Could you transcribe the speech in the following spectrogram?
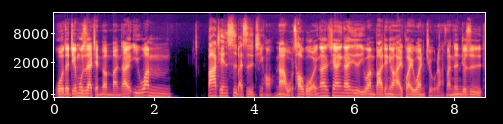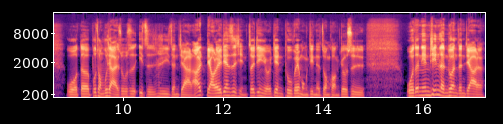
我的节目是在前段班，才一万八千四百四十几哈，那我超过，应该现在应该是一万八千六，还快一万九了。反正就是我的不重复下载数是一直日益增加了。而屌了一件事情，最近有一件突飞猛进的状况，就是我的年轻人突然增加了。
